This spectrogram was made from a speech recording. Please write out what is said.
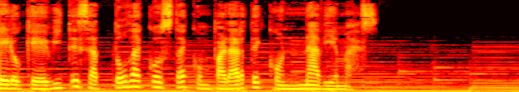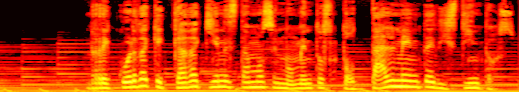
pero que evites a toda costa compararte con nadie más. Recuerda que cada quien estamos en momentos totalmente distintos,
